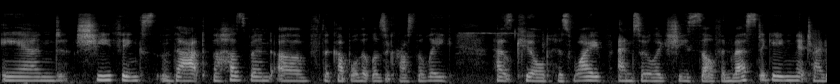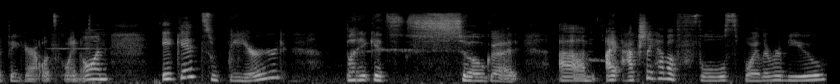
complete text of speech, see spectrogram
and she thinks that the husband of the couple that lives across the lake has killed his wife and so like she's self-investigating it trying to figure out what's going on. It gets weird but it gets so good. Um, I actually have a full spoiler review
